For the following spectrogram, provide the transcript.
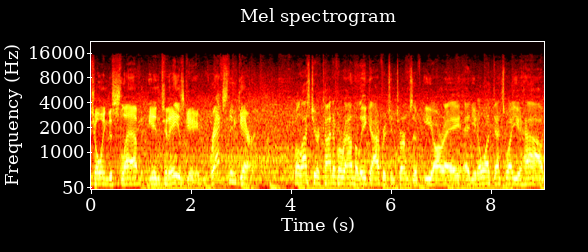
toeing the slab in today's game, Braxton Garrett. Well, last year kind of around the league average in terms of ERA, and you know what? That's why you have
